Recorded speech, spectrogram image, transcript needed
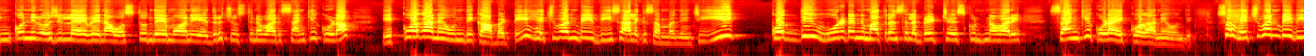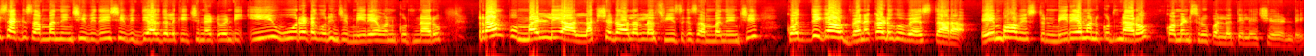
ఇంకొన్ని రోజుల్లో ఏమైనా వస్తుందేమో అని ఎదురు చూస్తున్న వారి సంఖ్య కూడా ఎక్కువగానే ఉంది కాబట్టి హెచ్ వన్ బి వీసాలకి సంబంధించి ఈ కొద్ది ఊరటని మాత్రం సెలబ్రేట్ చేసుకుంటున్న వారి సంఖ్య కూడా ఎక్కువగానే ఉంది. సో హెచ్ వన్ బి వీసాకి సంబంధించి విదేశీ విద్యార్థులకు ఇచ్చినటువంటి ఈ ఊరట గురించి మీరేమనుకుంటున్నారు? ట్రంప్ మళ్ళీ ఆ లక్ష డాలర్ల ఫీజుకి సంబంధించి కొద్దిగా వెనకడుగు వేస్తారా? ఏం భావిస్తుంది మీరేమనుకుంటున్నారో కామెంట్స్ రూపంలో తెలియచేయండి.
